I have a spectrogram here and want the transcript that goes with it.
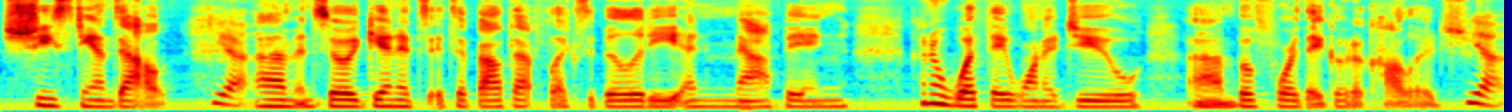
she stands out. Yeah. um, and so again it's it's about that flexibility and mapping kind of what they want to do um, before they go to college. Yeah.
